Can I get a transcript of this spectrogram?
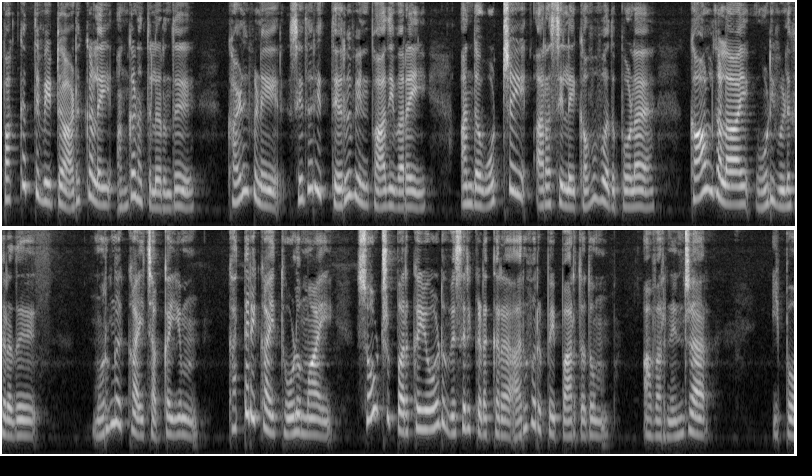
பக்கத்து வீட்டு அடுக்கலை அங்கணத்திலிருந்து கழிவுநீர் சிதறி தெருவின் பாதி வரை அந்த ஒற்றை அரசிலை கவ்வுவது போல கால்களாய் ஓடி விழுகிறது. முருங்கைக்காய் சக்கையும் கத்தரிக்காய் தோளுமாய் சோற்று பருக்கையோடு விசிறி கிடக்கிற அருவறுப்பை பார்த்ததும் அவர் நின்றார். இப்போ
